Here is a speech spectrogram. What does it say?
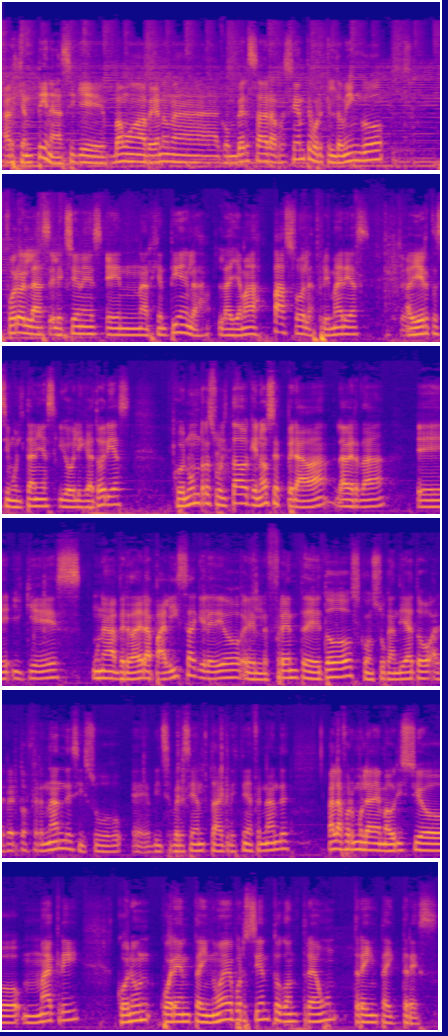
Argentina. Así que vamos a pegar una conversa ahora reciente porque el domingo fueron las elecciones en Argentina, en las, las llamadas PASO, las primarias Sí. abiertas, simultáneas y obligatorias, con un resultado que no se esperaba, la verdad. eh, y que es una verdadera paliza que le dio el Frente de Todos con su candidato Alberto Fernández y su eh, vicepresidenta Cristina Fernández a la fórmula de Mauricio Macri con un 49% contra un 33%.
